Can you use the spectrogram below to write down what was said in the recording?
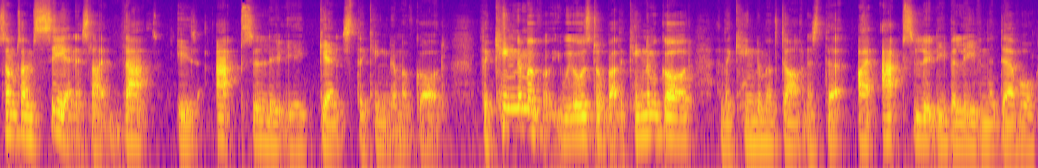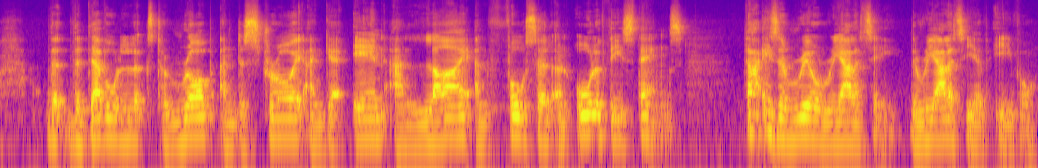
sometimes see it and it's like that is absolutely against the kingdom of God. The kingdom of we always talk about the kingdom of God and the kingdom of darkness that I absolutely believe in the devil that the devil looks to rob and destroy and get in and lie and falsehood and all of these things. That is a real reality, the reality of evil.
